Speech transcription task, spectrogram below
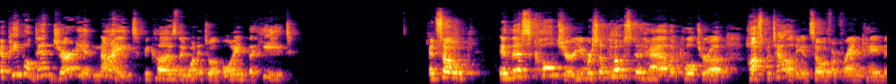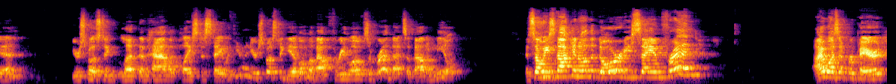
And people did journey at night because they wanted to avoid the heat. And so, in this culture, you were supposed to have a culture of hospitality. And so, if a friend came in, You're supposed to let them have a place to stay with you, and you're supposed to give them about three loaves of bread. That's about a meal. And so he's knocking on the door. He's saying, Friend, I wasn't prepared.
